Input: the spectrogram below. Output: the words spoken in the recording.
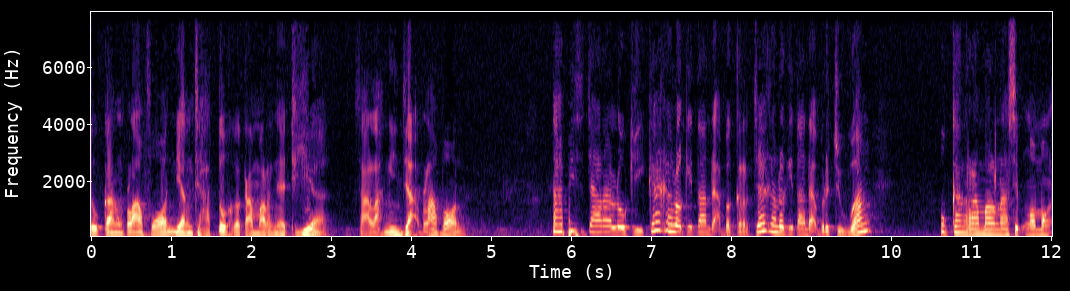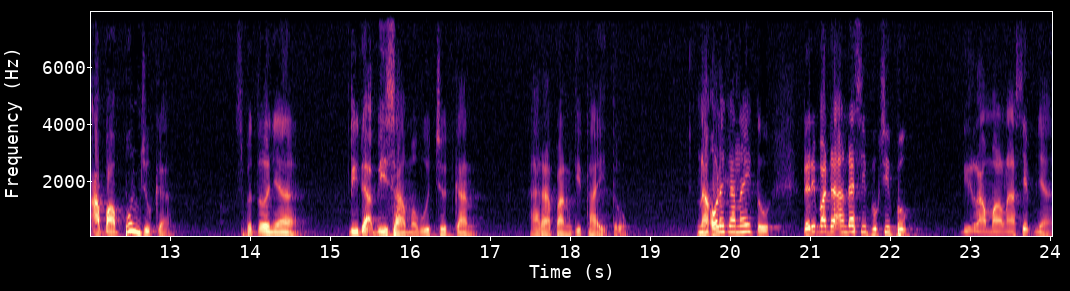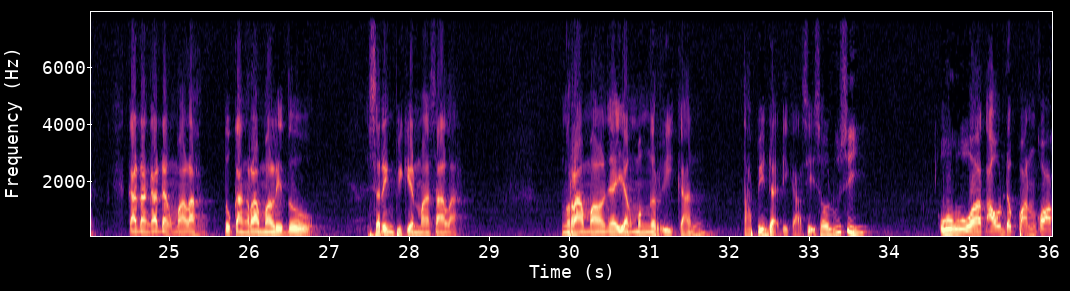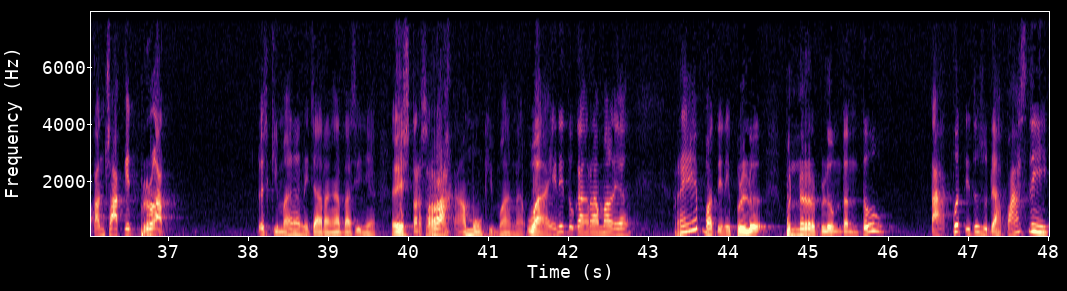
Tukang plafon yang jatuh ke kamarnya dia. Salah nginjak plafon. Tapi secara logika kalau kita tidak bekerja, kalau kita tidak berjuang, tukang ramal nasib ngomong apa pun juga sebetulnya tidak bisa mewujudkan harapan kita itu. Nah oleh karena itu, daripada Anda sibuk-sibuk di ramal nasibnya, kadang-kadang malah tukang ramal itu sering bikin masalah. Ngeramalnya yang mengerikan, tapi tidak dikasih solusi. Wah tahun depan kau akan sakit berat. Terus gimana nih cara ngatasinya? Eh terserah kamu gimana. Wah ini tukang ramal yang repot ini. Bener belum tentu. Takut itu sudah pasti.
